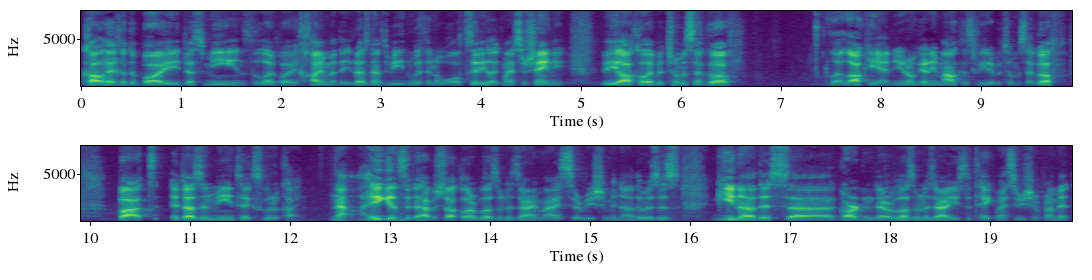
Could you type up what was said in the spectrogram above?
Kal Hecha the boy just means the loy boy Chayma that he doesn't have to be eaten within a walled city like Meiser Sheni. V'yachal Betumas Aguf lucky and you don't get any malchus if you eat it saguf, but it doesn't mean to exclude a kain. Now, Higgins said to have a shakal or Blazman Nazari Meiser Rishamina. There was this Gina, this uh, garden that Blazman Nazari used to take Rishim from it.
